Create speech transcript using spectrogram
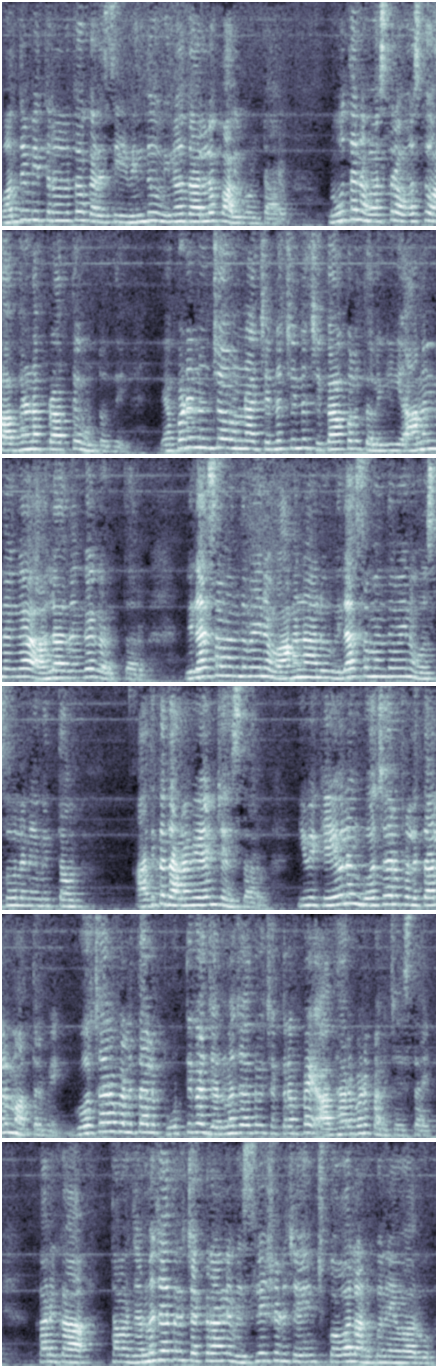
బంధుమిత్రులతో కలిసి విందు వినోదాల్లో పాల్గొంటారు. నూతన వస్త్ర వస్తు ఆభరణ ప్రాప్తి ఉంటుంది. ఎప్పటి నుంచో ఉన్న చిన్న చిన్న చికాకులు తొలగి ఆనందంగా ఆహ్లాదంగా గడుపుతారు. విలాసవంతమైన వాహనాలు విలాసవంతమైన వస్తువుల నిమిత్తం అధిక ధన వ్యయం చేస్తారు. ఇవి కేవలం గోచార ఫలితాలు మాత్రమే. గోచార ఫలితాలు పూర్తిగా జన్మజాతక చక్రంపై ఆధారపడి పనిచేస్తాయి. కనుక తమ జన్మజాతక చక్రాన్ని విశ్లేషణ చేయించుకోవాలనుకునేవారు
